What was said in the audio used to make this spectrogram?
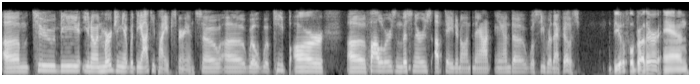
um, to the you know and merging it with the Occupy experience. So uh, we'll we'll keep our uh, followers and listeners updated on that, and uh, we'll see where that goes. Beautiful, brother, and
